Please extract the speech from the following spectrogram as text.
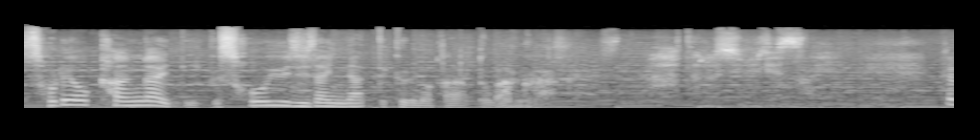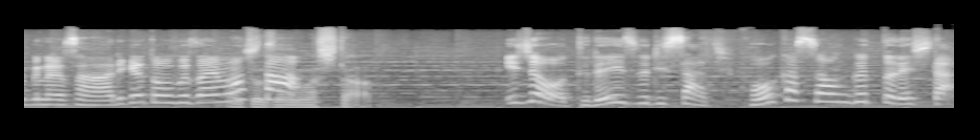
それを考えていくそういう時代になってくるのかなと思います。あ楽しみですね。徳永さんありがとうございました。した以上 Today's Research Focus on Good でした。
